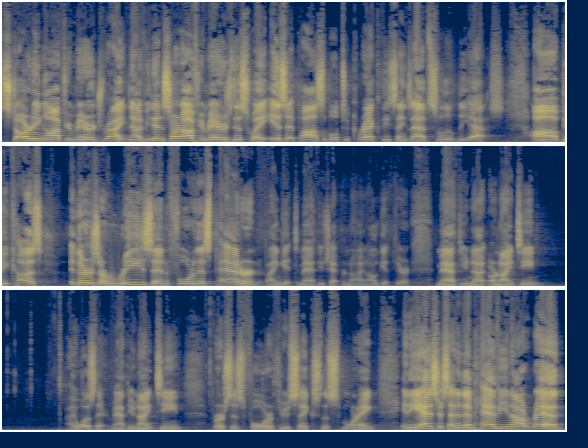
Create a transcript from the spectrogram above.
starting off your marriage right. Now, if you didn't start off your marriage this way, is it possible to correct these things? Absolutely yes. Uh, because there's a reason for this pattern. If I can get to Matthew chapter 9, I'll get there. Matthew 9, or 19. I was there. Matthew 19, verses 4 through 6 this morning. And he answered, said to them, Have ye not read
